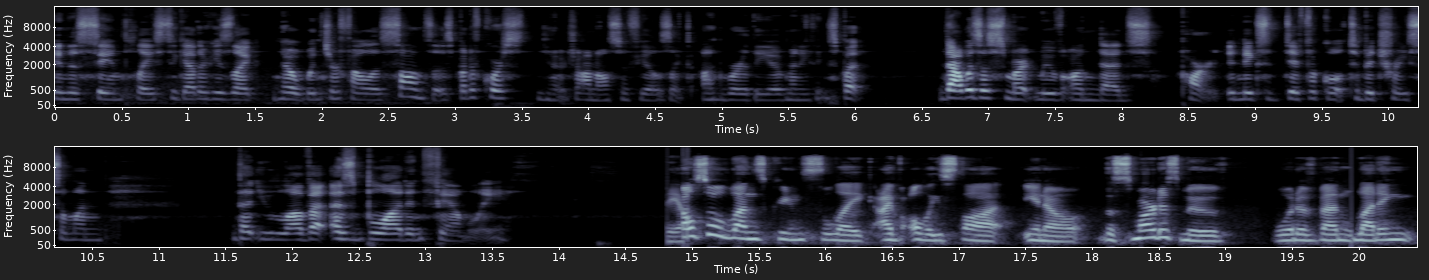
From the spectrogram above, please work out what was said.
in the same place together. He's like, no, Winterfell is Sansa's. But of course, you know, Jon also feels like unworthy of many things. But that was a smart move on Ned's part. It makes it difficult to betray someone that you love as blood and family. It also lends credence to like I've always thought, you know, the smartest move would have been letting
